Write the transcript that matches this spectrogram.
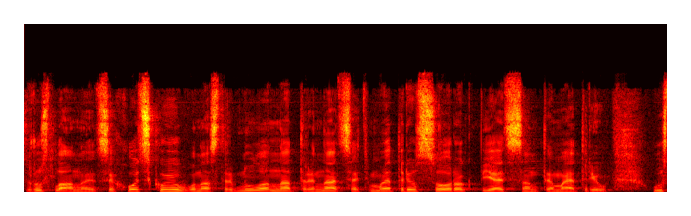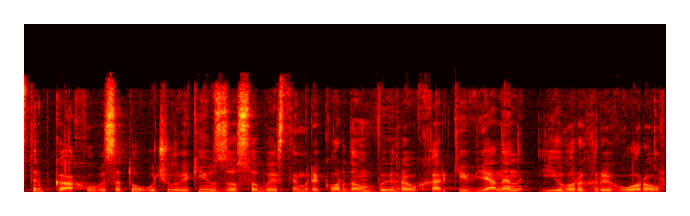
з Русланою Цехоцькою вона стрибнула на 13 метрів 45 сантиметрів. У стрибках у висоту у чоловіків з особистим рекордом виграв харків'янин Ігор Григоров.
